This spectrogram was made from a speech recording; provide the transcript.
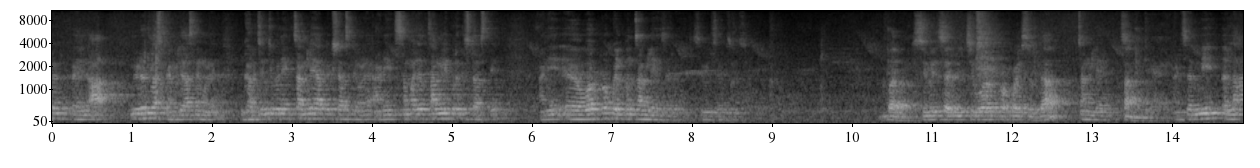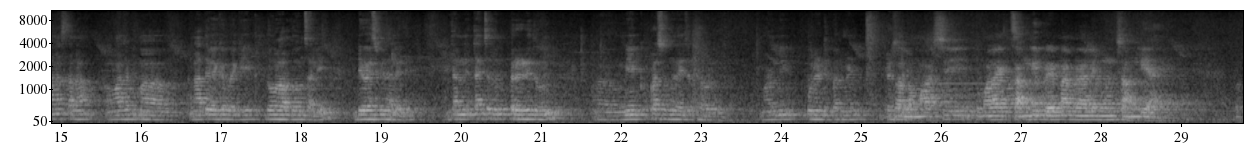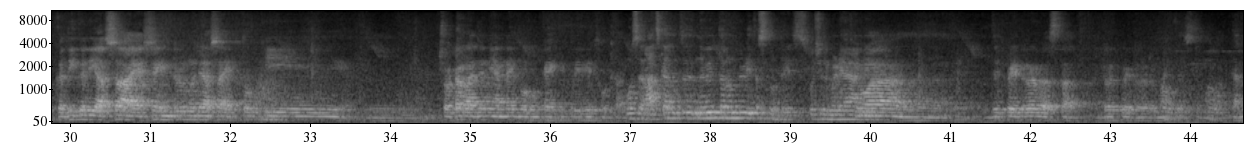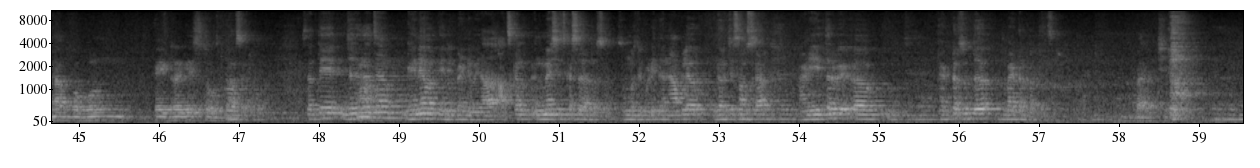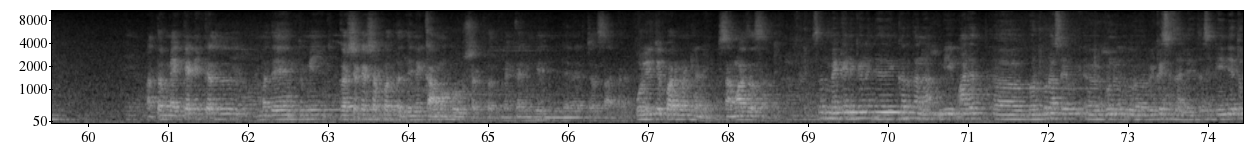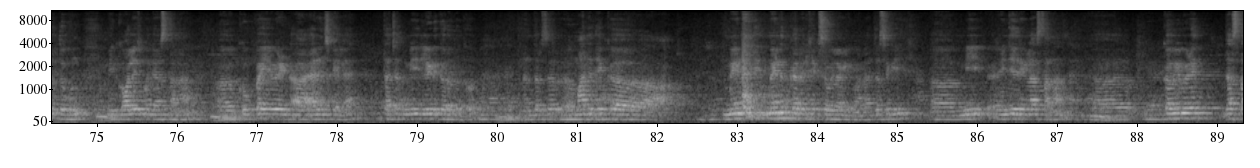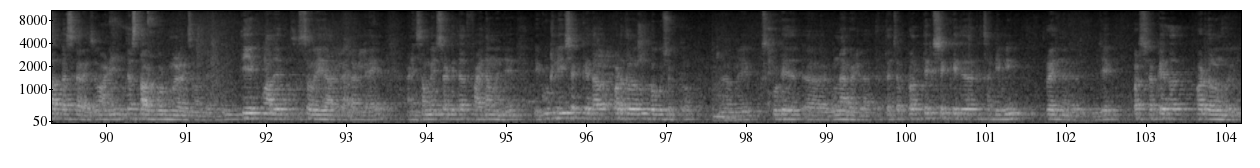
मिडल क्लास फॅमिली असल्यामुळे घरच्यांची पण एक चांगली अपेक्षा असल्यामुळे आणि एक समाजात चांगली प्रतिष्ठा असते आणि वर्क प्रोफाईल पण चांगली आहे सर सिव्हिल सर्व्हिसेस बरं सिव्हिल सर्व्हिसची वर्क प्रोफाईल सुद्धा चांगली आहे. चांगली आहे. आणि सर मी लहान असताना माझ्या म- नातेवाईकापैकी दोन हजार दोन साली पी झालेले त्यांनी त्यांच्यातून प्रेरित होऊन अं, मी एक प्रशासन द्यायचं ठरवलं होतं. म्हणून मी पोलीस डिपार्टमेंट मग अशी तुम्हाला एक चांगली प्रेरणा मिळाली म्हणून चांगली आहे. कधी कधी असं आहे अशा इंटरव्ह्यूमध्ये असं ऐकतो की छोटा राजन यांनाही बघून काही काही प्रेरित होतात हो सर आजकालचं नवीन तरुण पिढी तसंच होते. सोशल मीडिया किंवा जे पेट्रोल असतात ड्रग पेट्रोल माहिती असतं. हो. त्यांना बघून काही ड्रगिस्ट हो सर हो. सर ते ज्याच्या घेण्यावरती डिपेंड म्हणजे आजकाल मेसेज कसं झालं सर? समोरच्या पिढीत आणि आपल्यावर घरचे संस्कार आणि इतर फॅक्टर सुद्धा मॅटर करतात सर. बरं ठीक आहे. आता मेकॅनिकलमध्ये तुम्ही कशा कशा पद्धतीने कामं करू शकतात? मेकॅनिकल इंजिनिअरच्या साखर पोलीस डिपार्टमेंटला नाही समाजासाठी. सर मेकॅनिकल इंजिनिअरिंग करताना मी माझ्यात भरपूर असे गुण विकसित झाले. जसं की नेतृत्व गुण. मी कॉलेजमध्ये असताना खूप काही इव्हेंट अरेंज केल्या. त्याच्यात मी लीड करत होतो. नंतर सर माझ्यात एक अं, मेहनत मेहनत करायची एक सवय लागली मला. जसं की मी इंजिनिअरिंगला असताना कमी वेळेत जास्त अभ्यास करायचो आणि जास्त आउटपुट मिळायचो म्हणजे ती एक माझी सवय लागली आहे. आणि समाजासाठी त्यात फायदा म्हणजे मी कुठलीही शक्यता पडताळून बघू शकतो. म्हणजे कुठे गुन्हा घडला तर त्याच्या प्रत्येक शक्यतेसाठी मी प्रयत्न करतो. म्हणजे शक्यता पडताळून बघितलं.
